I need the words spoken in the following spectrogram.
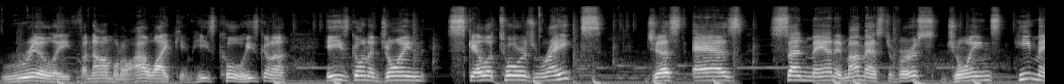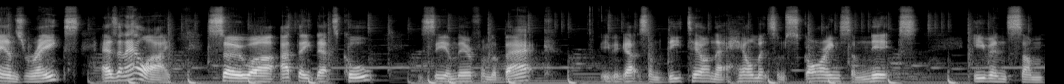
really phenomenal. I like him. He's cool. He's gonna he's gonna join Skeletor's ranks just as Sunman in my Masterverse joins He-Man's ranks as an ally. So uh, I think that's cool. You see him there from the back. Even got some detail on that helmet, some scarring, some nicks, even some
